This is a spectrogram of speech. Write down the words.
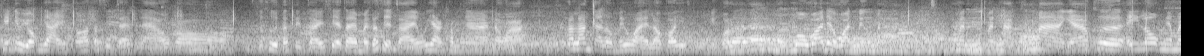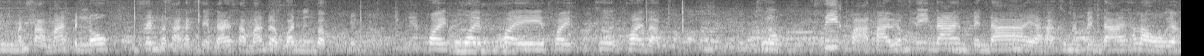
คิดอยู่ยกใหญ่ก็ตัดสินใจไปแล้วก็ก็คือตัดสินใจเสียใจมันก็เสียใจว่าอยากทำงานแต่ว่า ถ้าร่างกายเราไม่ไหวเราก็อยู่ฝืนดีกว่ากลัวว่าเดี๋ยววันหนึ่งมันมันมันหนักขึ้นมาอย่างเงี้ยคือไอ้โรคเนี้ยมันมันสามารถเป็นโรคเส้นประสาทอักเสบได้สามารถแบบวันหนึ่งแบบพลอยพลอยพลอยพลอยคือพลอยแบบคือซีกขวาตายไปทั้งซีกได้มันเป็นได้อะค่ะคือมันเป็นได้ถ้าเรายัง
